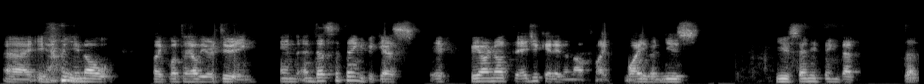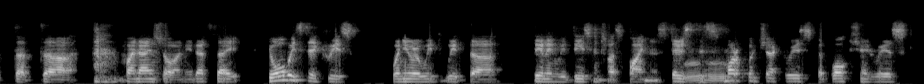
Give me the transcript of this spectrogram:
uh, you, you know like what the hell you're doing. And and that's the thing because if we are not educated enough, like why even use use anything that that that uh, financial? I mean, that's a you always take risk when you're with with uh, dealing with decentralized finance. There's the Mhm. smart contract risk, the blockchain risk.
